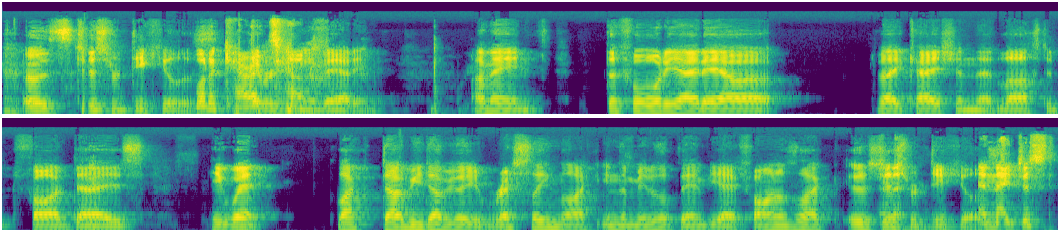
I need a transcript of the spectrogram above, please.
It was just ridiculous. What a character. Everything about him. I mean, the 48 hour vacation that lasted five days, he went like WWE wrestling, like in the middle of the NBA finals. Like, it was just ridiculous. and they just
